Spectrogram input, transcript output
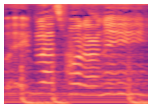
Babe, that's what I need.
